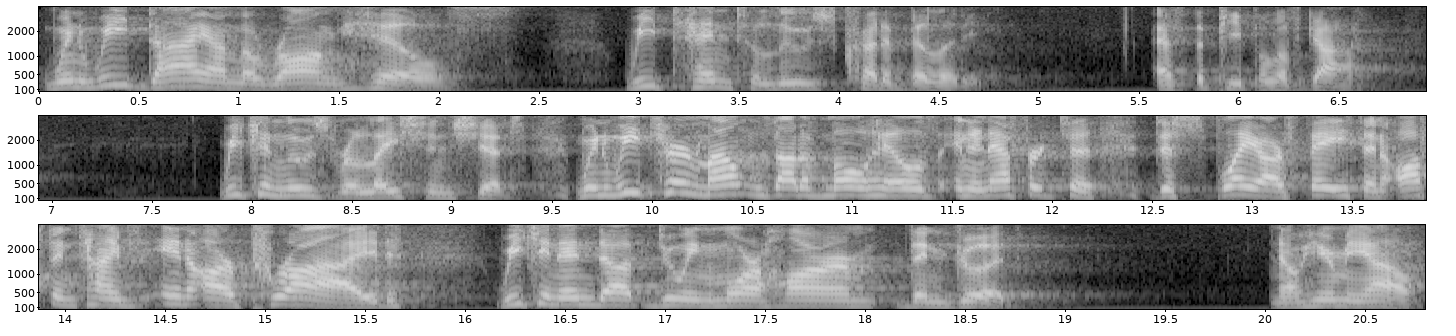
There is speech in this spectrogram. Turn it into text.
when we die on the wrong hills, we tend to lose credibility as the people of God. We can lose relationships. When we turn mountains out of molehills in an effort to display our faith, and oftentimes in our pride, we can end up doing more harm than good. Now, hear me out.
